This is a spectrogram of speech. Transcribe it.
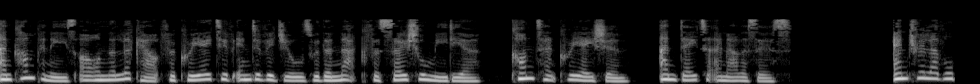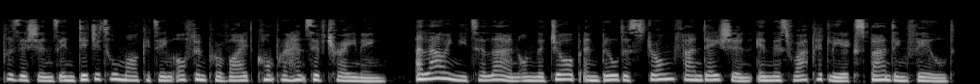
and companies are on the lookout for creative individuals with a knack for social media, content creation, and data analysis. Entry-level positions in digital marketing often provide comprehensive training, allowing you to learn on the job and build a strong foundation in this rapidly expanding field.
